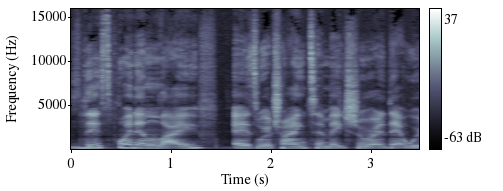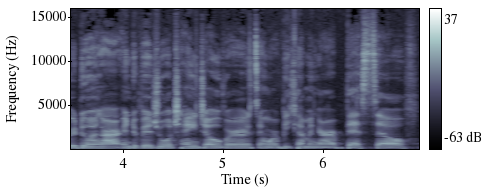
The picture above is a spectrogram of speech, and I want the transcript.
this point in life, as we're trying to make sure that we're doing our individual changeovers and we're becoming our best self,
